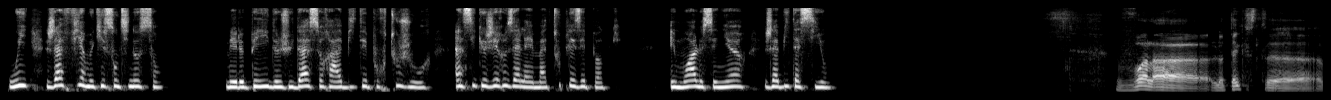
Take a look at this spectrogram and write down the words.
Oui, j'affirme qu'ils sont innocents. Mais le pays de Juda sera habité pour toujours, ainsi que Jérusalem à toutes les époques. Et moi, le Seigneur, j'habite à Sion. Voilà le texte. Euh,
